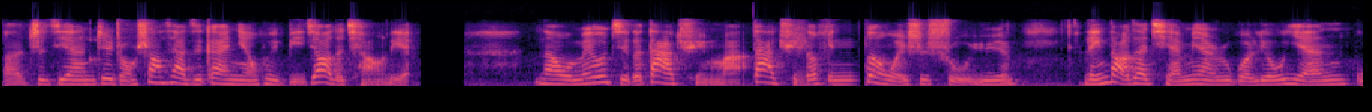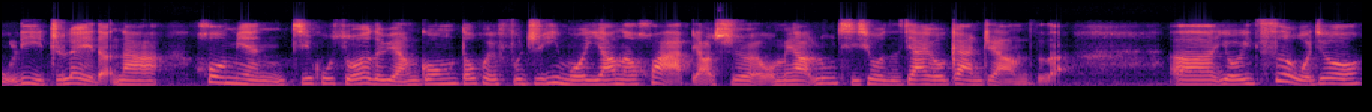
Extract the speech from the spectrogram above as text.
呃之间，这种上下级概念会比较的强烈。那我们有几个大群嘛，大群的氛围是属于领导在前面，如果留言鼓励之类的，那后面几乎所有的员工都会复制一模一样的话，表示我们要撸起袖子加油干这样子的。呃，有一次我就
